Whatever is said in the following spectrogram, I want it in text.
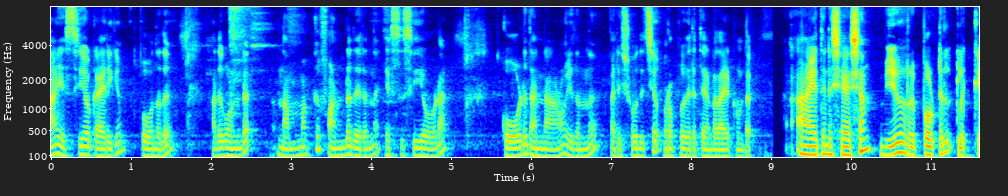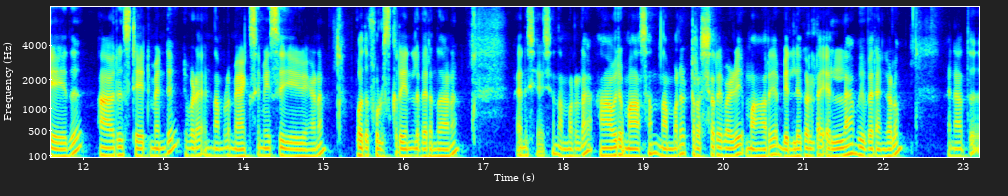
ആ എസ് സി ഒക്കായിരിക്കും പോകുന്നത്. അതുകൊണ്ട് നമുക്ക് ഫണ്ട് തരുന്ന എസ് സി ഒയുടെ കോഡ് തന്നെയാണോ ഇതെന്ന് പരിശോധിച്ച് ഉറപ്പ് വരുത്തേണ്ടതായിട്ടുണ്ട്. ആയതിനു ശേഷം വ്യൂ റിപ്പോർട്ടിൽ ക്ലിക്ക് ചെയ്ത് ആ ഒരു സ്റ്റേറ്റ്മെന്റ് ഇവിടെ നമ്മൾ മാക്സിമൈസ് ചെയ്യുകയാണ്. അപ്പോൾ അത് ഫുൾ സ്ക്രീനിൽ വരുന്നതാണ്. അതിനുശേഷം നമ്മളുടെ ആ ഒരു മാസം നമ്മൾ ട്രഷറി വഴി മാറിയ ബില്ലുകളുടെ എല്ലാ വിവരങ്ങളും അതിനകത്ത്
